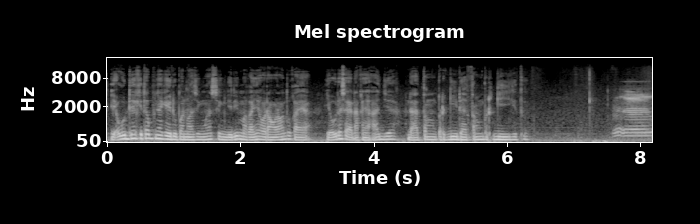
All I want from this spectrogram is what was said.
ya udah kita punya kehidupan masing-masing. Jadi makanya orang-orang tuh kayak ya udah seenaknya aja. Datang pergi datang pergi gitu. Mm-mm,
